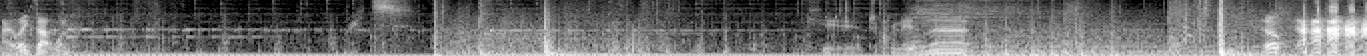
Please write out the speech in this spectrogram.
I like that one. Right. Okay, chuck grenades in there. Oh!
